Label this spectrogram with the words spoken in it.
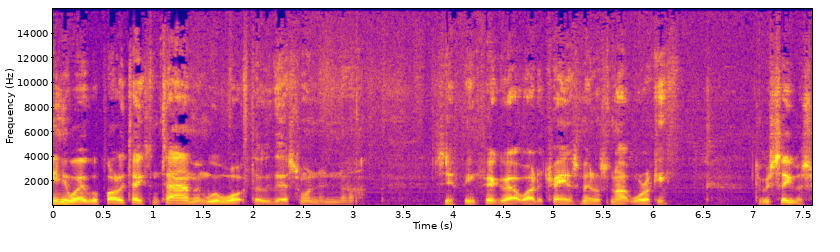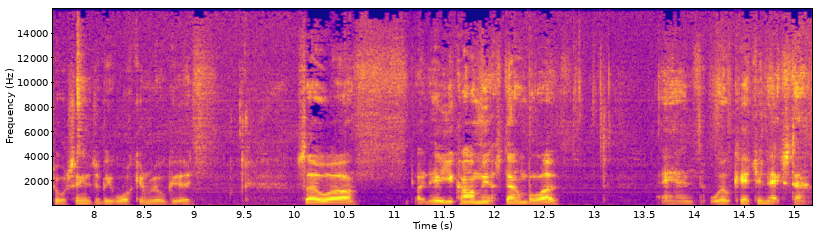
Anyway, we'll probably take some time and we'll walk through this one and uh, see if we can figure out why the transmitter's not working. The receiver sure seems to be working real good. So, uh, I'd like to hear your comments down below and we'll catch you next time.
